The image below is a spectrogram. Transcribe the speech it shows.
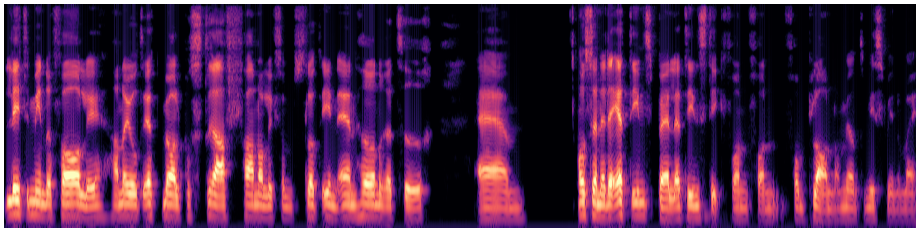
lite mindre farlig. Han har gjort ett mål på straff, han har liksom slått in en hörnretur. Eh, och sen är det ett inspel, ett instick från, från, från plan om jag inte missminner mig.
